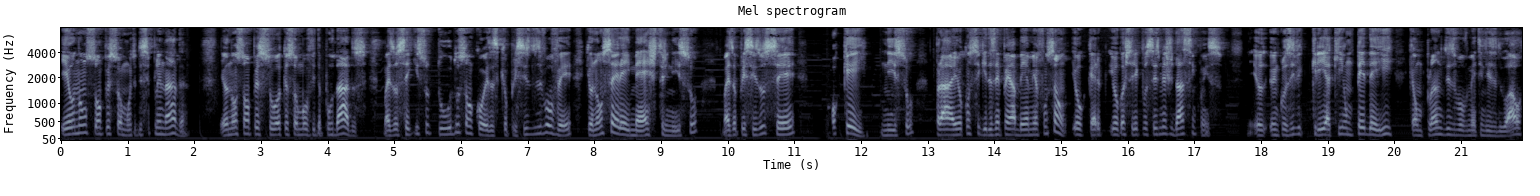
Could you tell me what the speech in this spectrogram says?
eu não sou uma pessoa muito disciplinada, eu não sou uma pessoa que eu sou movida por dados, mas eu sei que isso tudo são coisas que eu preciso desenvolver, que eu não serei mestre nisso, mas eu preciso ser ok nisso para eu conseguir desempenhar bem a minha função. Eu quero, eu gostaria que vocês me ajudassem com isso. Eu, eu, inclusive criei aqui um PDI, que é um plano de desenvolvimento individual,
